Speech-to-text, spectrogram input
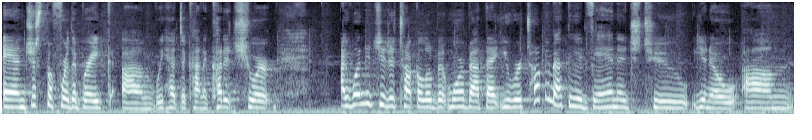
And just before the break, um, we had to kind of cut it short. I wanted you to talk a little bit more about that. You were talking about the advantage to, you know, um,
